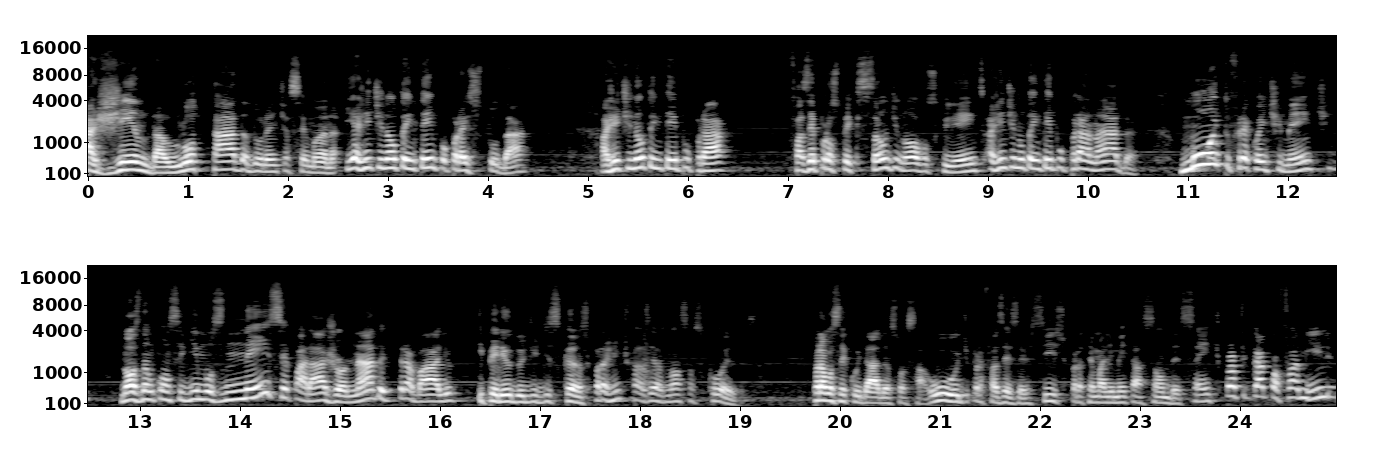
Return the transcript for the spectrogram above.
agenda lotada durante a semana e a gente não tem tempo para estudar, a gente não tem tempo para fazer prospecção de novos clientes, a gente não tem tempo para nada. Muito frequentemente, nós não conseguimos nem separar jornada de trabalho e período de descanso para a gente fazer as nossas coisas. Para você cuidar da sua saúde, para fazer exercício, para ter uma alimentação decente, para ficar com a família.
